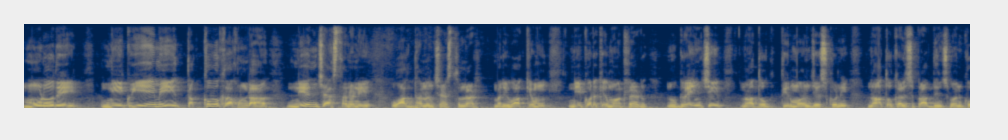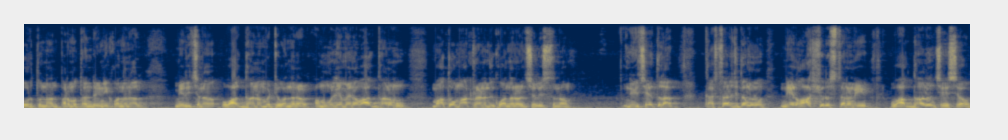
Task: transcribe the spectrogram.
మూడవది నీకు ఏమీ తక్కువ కాకుండా నేను చేస్తానని వాగ్దానం చేస్తున్నాడు. మరి వాక్యము నీ కొరకే మాట్లాడు. నువ్వు గ్రహించి నాతో తీర్మానం చేసుకొని నాతో కలిసి ప్రార్థించమని కోరుతున్నాను. పరమ తండ్రి నీకు వందనాలు. మీరు ఇచ్చిన వాగ్దానం బట్టి వందనాలు. అమూల్యమైన వాగ్దానము మాతో మాట్లాడేందుకు వందనాలు చెల్లిస్తున్నాం. నీ చేతుల కష్టార్జితమును నేను ఆశీర్విస్తానని వాగ్దానం చేశావు.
